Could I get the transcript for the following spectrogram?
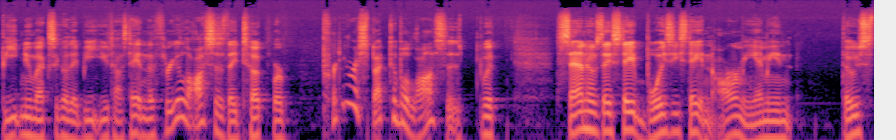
beat New Mexico. They beat Utah State, and the three losses they took were pretty respectable losses with San Jose State, Boise State, and Army. I mean, those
